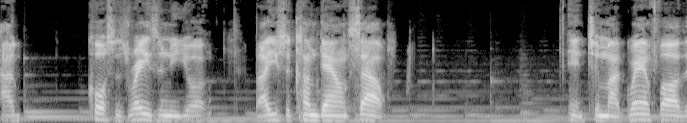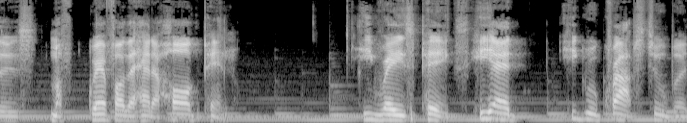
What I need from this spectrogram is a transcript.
I, of course, was raised in New York, but I used to come down south into my grandfather's. My grandfather had a hog pen he raised pigs. He had he grew crops too, but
